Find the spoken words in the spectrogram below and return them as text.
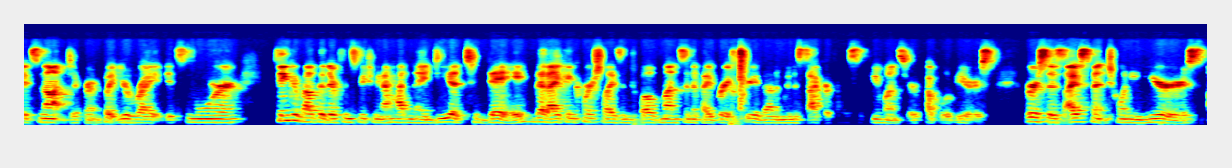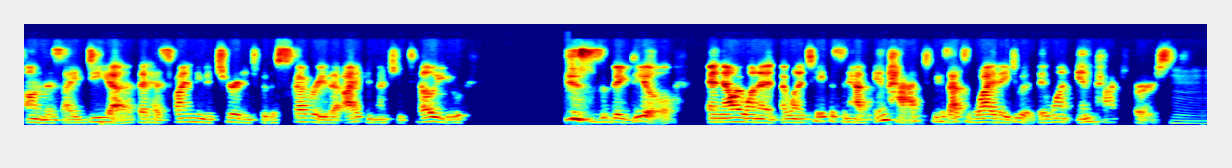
It's not different, but you're right. It's more think about the difference between I had an idea today that I can commercialize in 12 months. And if I break free of that, I'm going to sacrifice a few months or a couple of years versus I've spent 20 years on this idea that has finally matured into a discovery that I can actually tell you this is a big deal and now i want to i want to take this and have impact because that's why they do it. They want impact first. Mm.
